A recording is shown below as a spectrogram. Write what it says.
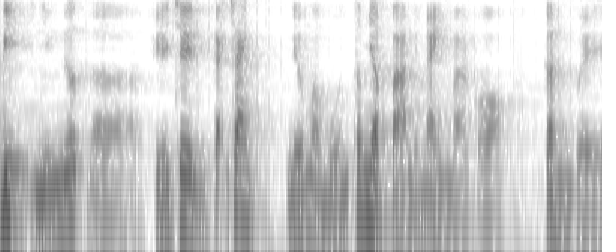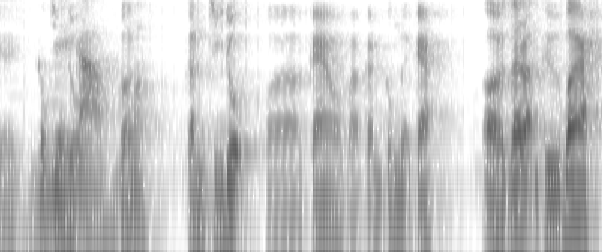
bị những nước ở phía trên cạnh tranh nếu mà muốn thâm nhập vào những ngành mà có cần với công trình nghệ độ. cao vâng, cần trình độ uh, cao và cần công nghệ cao. Ở giai đoạn thứ ba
